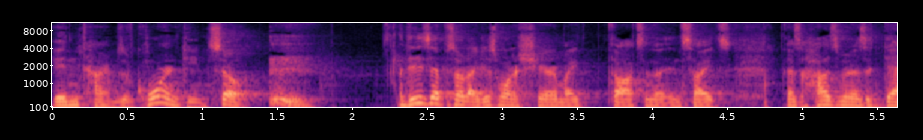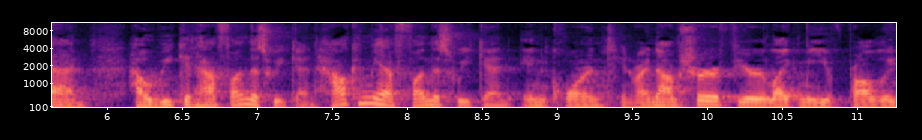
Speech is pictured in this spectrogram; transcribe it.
in times of quarantine? So, In today's episode, I just want to share my thoughts and insights as a husband, as a dad, how we can have fun this weekend. How can we have fun this weekend in quarantine? Right now, I'm sure if you're like me, you've probably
